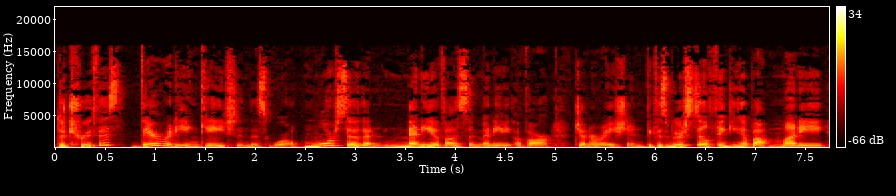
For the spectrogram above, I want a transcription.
the truth is they're already engaged in this world, more so than many of us and many of our generation, because we're still thinking about money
